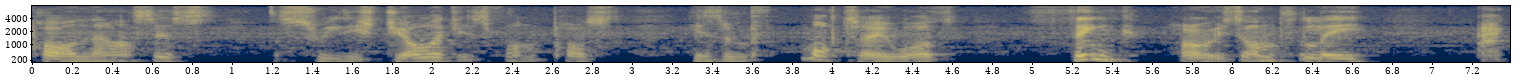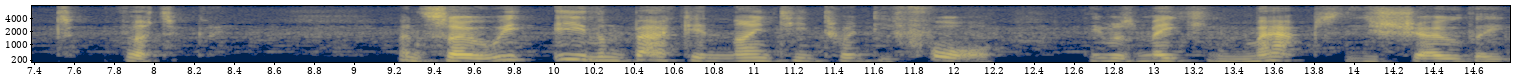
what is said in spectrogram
pollen analysis, the Swedish geologist von Post, his motto was think horizontally, act vertically. And so we, even back in 1924, he was making maps. These show the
